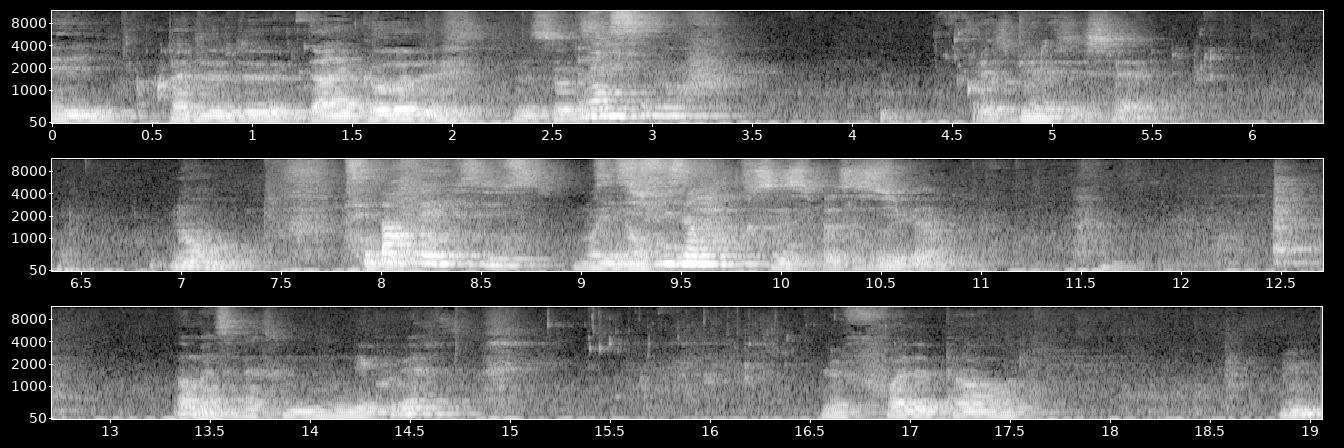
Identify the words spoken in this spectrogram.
Et pas de, de, d'haricots, de, de sauce Merci beaucoup. Est-ce bien nécessaire Non. C'est parfait, c'est Oui, suffisant. C'est super. Oh, bah ça va être une, une découverte. Le foie de porc. Hmm?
